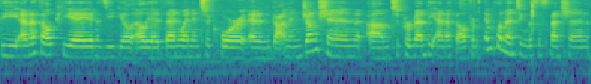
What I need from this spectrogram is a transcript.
The NFLPA and Ezekiel Elliott then went into court and got an injunction um, to prevent the NFL from implementing the suspension.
